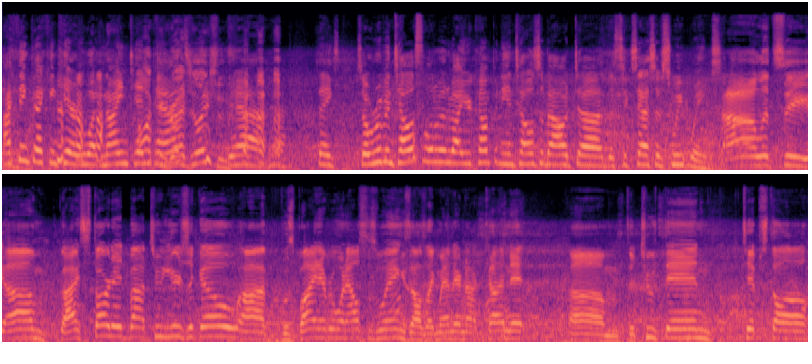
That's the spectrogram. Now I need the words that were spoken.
I think that can carry what nine, ten Oh, pounds. congratulations. Yeah, yeah. Thanks. So, Ruben, tell us a little bit about your company and tell us about uh, the success of Sweet Wings. Uh, let's see. Um, I started about two years ago. Uh, was buying everyone else's wings. I was like, man, they're not cutting it. Um, they're too thin. Tip stall.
